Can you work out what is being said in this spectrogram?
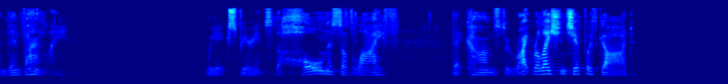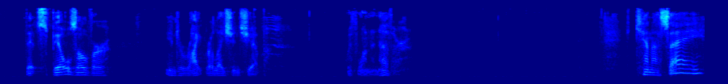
And then finally, we experience the wholeness of life that comes through right relationship with God that spills over into right relationship with one another. Can I say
